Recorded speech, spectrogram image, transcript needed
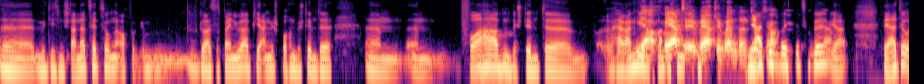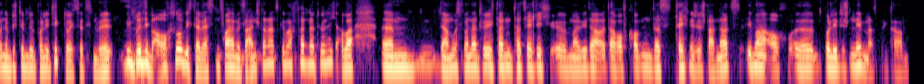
äh, mit diesen Standardsetzungen auch, du hast es bei NewRP angesprochen, bestimmte ähm, ähm, Vorhaben, bestimmte Herangehensweisen. Ja, Werte, Werte werden dann Werte auch, durchsetzen will, ja. ja. Werte und eine bestimmte Politik durchsetzen will. Im Prinzip auch so, wie es der Westen vorher mit seinen Standards gemacht hat, natürlich. Aber ähm, da muss man natürlich dann tatsächlich äh, mal wieder darauf kommen, dass technische Standards immer auch äh, politischen Nebenaspekt haben.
